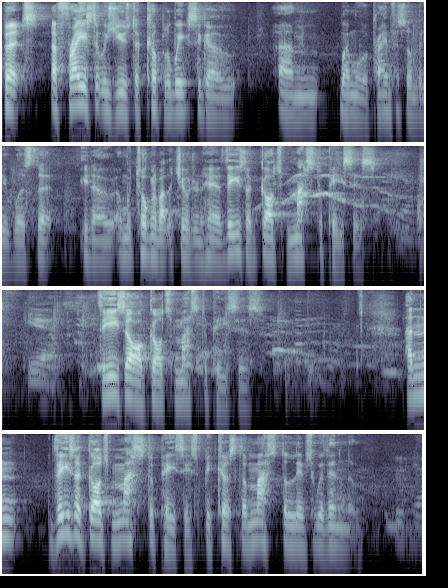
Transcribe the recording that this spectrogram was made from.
but a phrase that was used a couple of weeks ago um, when we were praying for somebody was that, you know, and we're talking about the children here, these are God's masterpieces. Yeah. These are God's masterpieces. And these are God's masterpieces because the master lives within them. Yeah.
